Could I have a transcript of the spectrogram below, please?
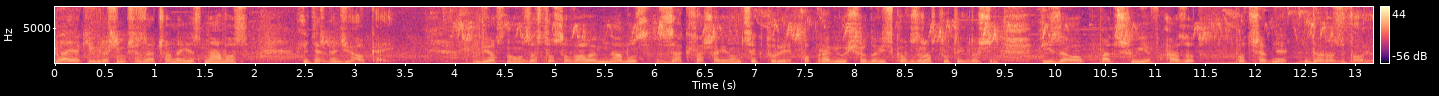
dla jakich roślin przeznaczony jest nawóz i też będzie ok. Wiosną zastosowałem nawóz zakwaszający, który poprawił środowisko wzrostu tych roślin i zaopatrzył je w azot potrzebny do rozwoju.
